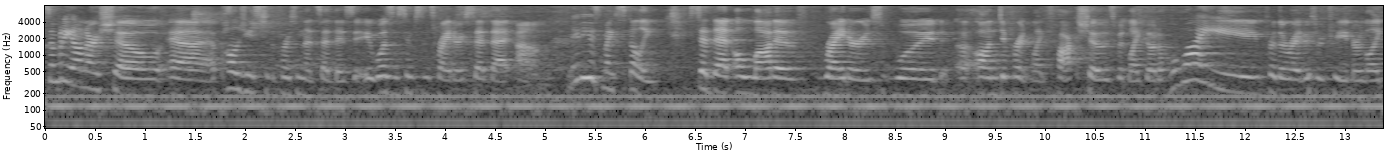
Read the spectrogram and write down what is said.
somebody on our show, uh, apologies to the person that said this, it was a Simpsons writer, said that um, maybe it was Mike Scully, said that a lot of writers would uh, on different like Fox shows would like go to Hawaii for the writers retreat or like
